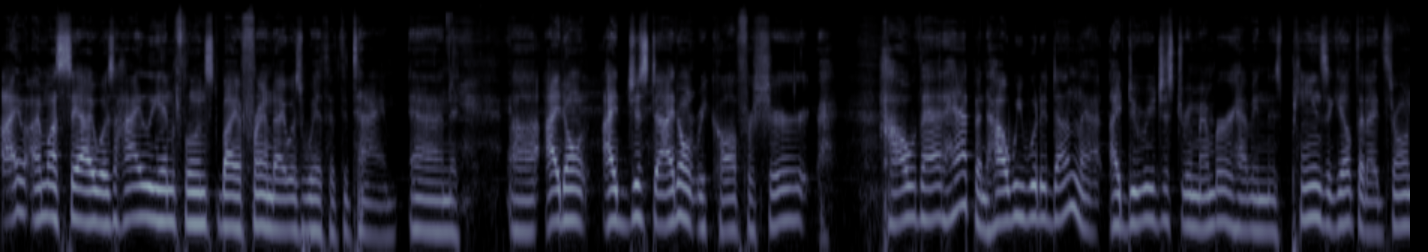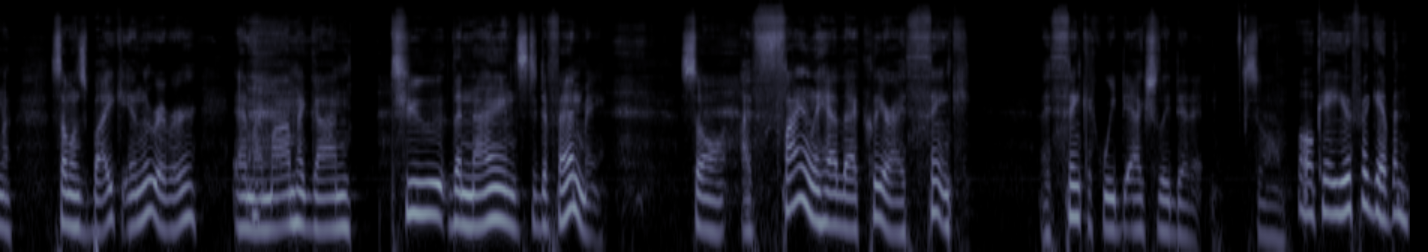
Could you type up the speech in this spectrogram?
I, I must say I was highly influenced by a friend I was with at the time. And uh, I don't, I just, I don't recall for sure how that happened, how we would have done that. I do re- just remember having this pains of guilt that I'd thrown someone's bike in the river and my mom had gone to the nines to defend me. So I finally have that clear. I think, I think we actually did it. So Okay, you're forgiven.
